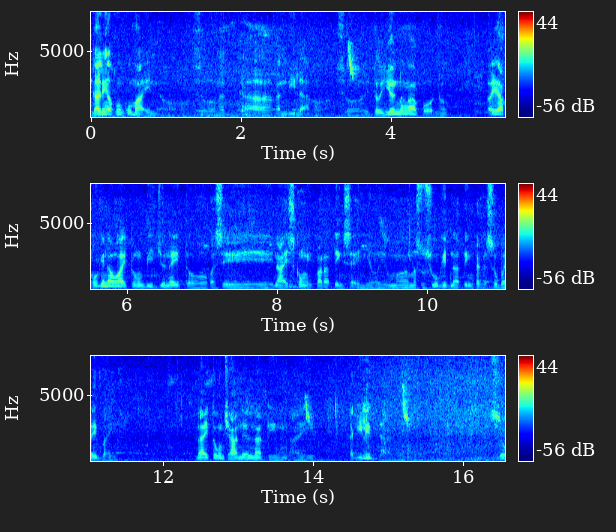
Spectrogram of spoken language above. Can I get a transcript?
Galing akong kumain. So nagkandila ako. So ito yun na nga po no. Ay ako ginawa itong video na ito kasi nais kong iparating sa inyo yung mga masusugid nating taga-subaybay na itong channel natin ay tagilid. So,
